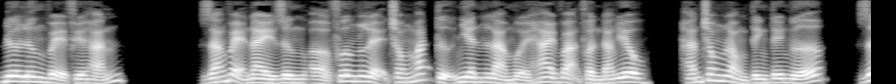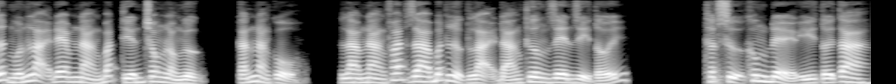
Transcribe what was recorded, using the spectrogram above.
đưa lưng về phía hắn. dáng vẻ này dừng ở phương lệ trong mắt tự nhiên là 12 vạn phần đáng yêu, hắn trong lòng tinh tế ngứa, rất muốn lại đem nàng bắt tiến trong lòng ngực, cắn nàng cổ, làm nàng phát ra bất lực lại đáng thương rên gì tới. Thật sự không để ý tới ta.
